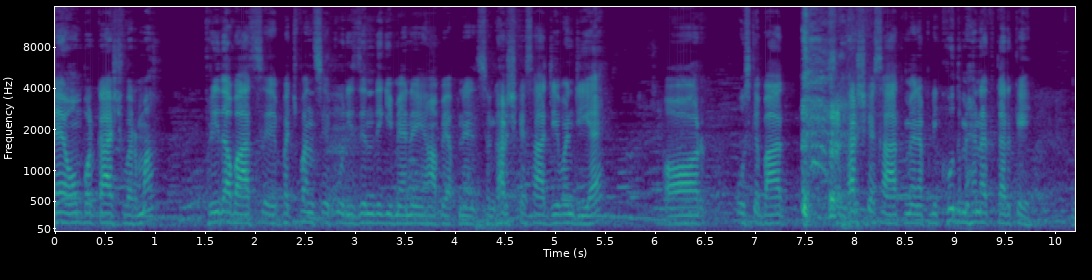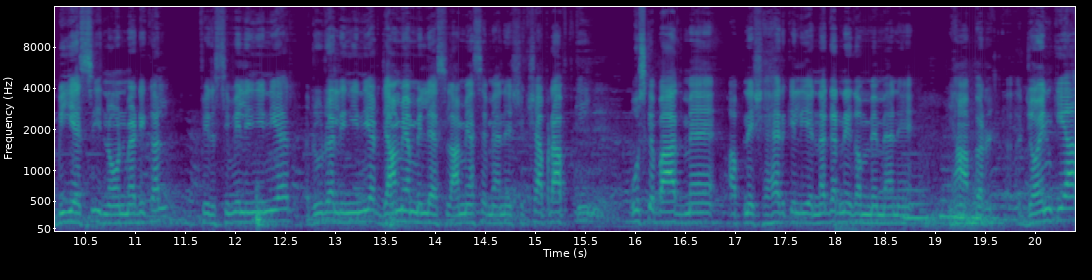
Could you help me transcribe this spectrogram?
मैं ओम प्रकाश वर्मा, फरीदाबाद से, बचपन से पूरी ज़िंदगी मैंने यहाँ पे अपने संघर्ष के साथ जीवन जिया है और उसके बाद संघर्ष के साथ मैंने अपनी खुद मेहनत करके बीएससी नॉन मेडिकल फिर civil engineer rural engineer Jamia Millia Islamia से मैंने शिक्षा प्राप्त की। उसके बाद मैं अपने शहर के लिए नगर निगम में मैंने यहाँ पर ज्वाइन किया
